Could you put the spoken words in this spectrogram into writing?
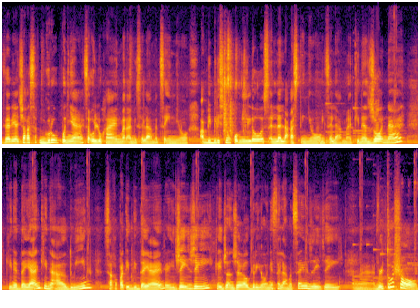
Sir Ariel. Tsaka sa grupo niya, sa uluhan, maraming salamat sa inyo. Ang bibilis niyong kumilos, ang lalakas ninyo. Maraming salamat. Kina Jonah, kina Dayan, kina Aldwin, sa kapatid ni Dayan, kay JJ, kay John Gerald Briones. Salamat sa iyo, JJ. Mga Virtusio,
